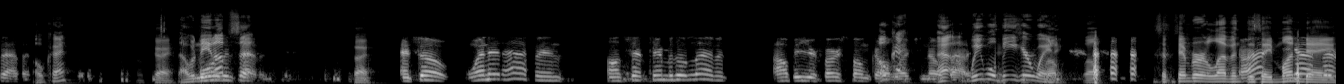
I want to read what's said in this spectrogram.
seven. Okay. Okay. That would be an More than upset. seven. Okay. And so when it happens on September the 11th, I'll be your first phone call Okay. let you know Uh, about it. we will be here waiting. Well, well, September 11th All is a Monday.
